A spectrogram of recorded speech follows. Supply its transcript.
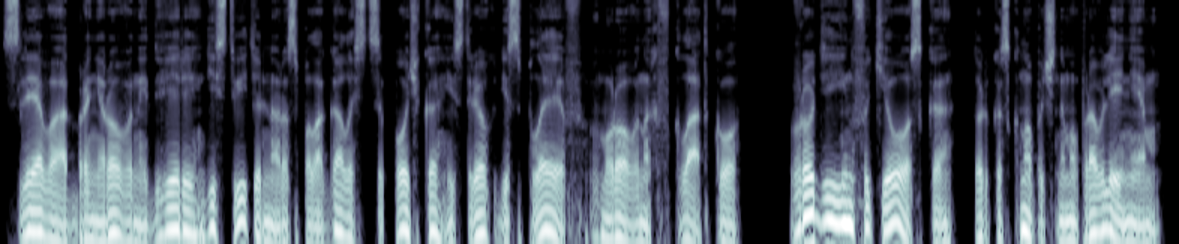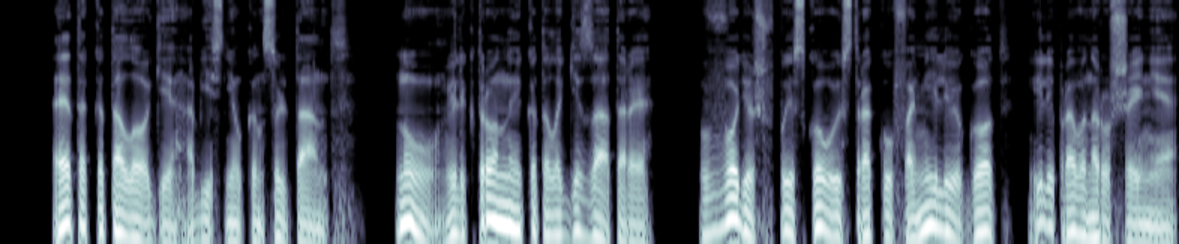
Слева от бронированной двери действительно располагалась цепочка из трех дисплеев, вмурованных в кладку. Вроде инфокиоска, только с кнопочным управлением. «Это каталоги», — объяснил консультант. «Ну, электронные каталогизаторы. Вводишь в поисковую строку фамилию, год или правонарушение.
